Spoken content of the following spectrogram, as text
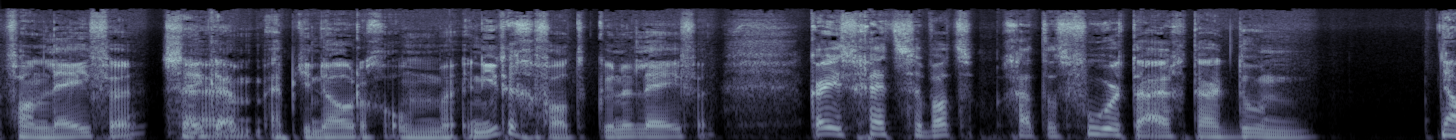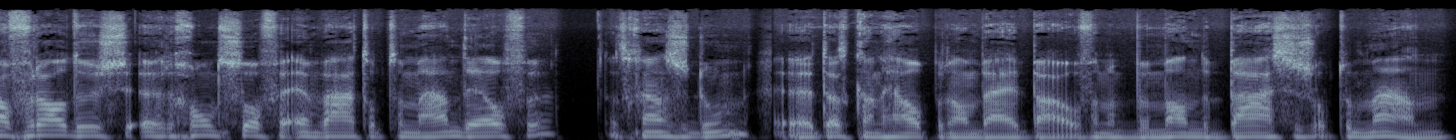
van leven. Zeker. Eh, heb je nodig om in ieder geval te kunnen leven. Kan je schetsen, wat gaat dat voertuig daar doen? Nou, vooral dus eh, grondstoffen en water op de maan delven. Dat gaan ze doen. Eh, dat kan helpen dan bij het bouwen van een bemande basis op de maan.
